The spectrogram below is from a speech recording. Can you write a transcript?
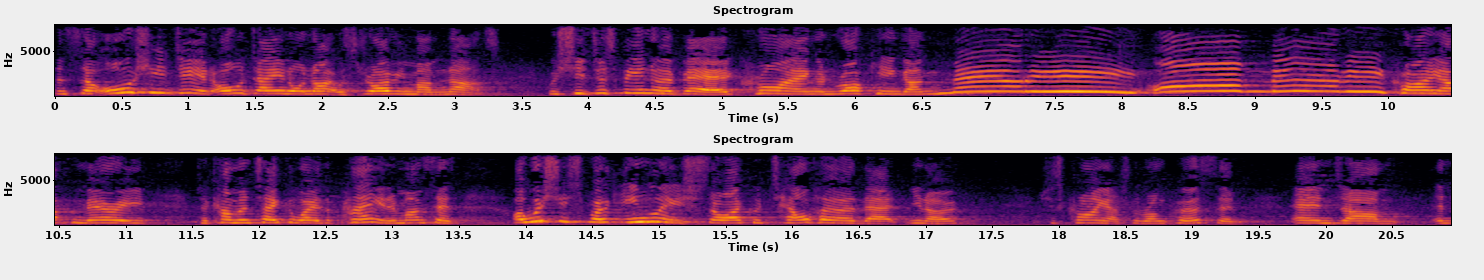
And so all she did all day and all night was driving mum nuts. Was she'd just be in her bed crying and rocking and going, Mary! Oh, Mary! Crying out for Mary to come and take away the pain. And mum says, I wish she spoke English so I could tell her that, you know, she's crying out to the wrong person. And um, and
